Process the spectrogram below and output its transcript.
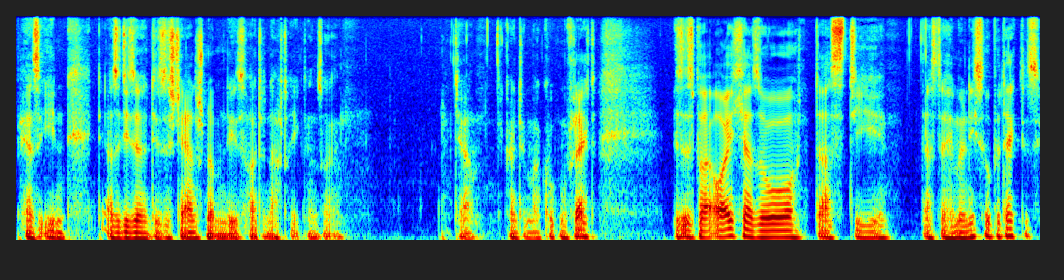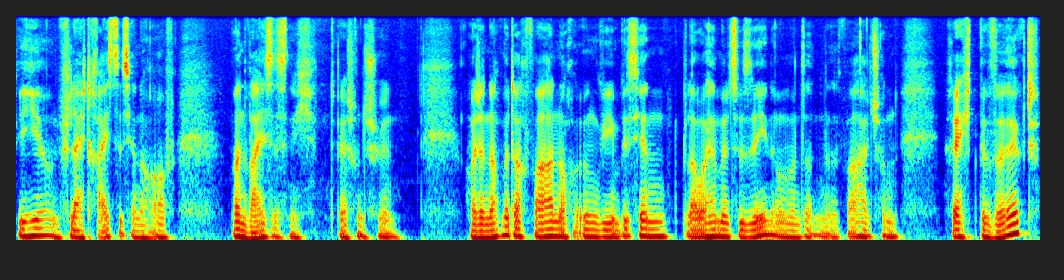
Perseiden, also diese, diese Sternschnuppen, die es heute Nacht regnen soll. Tja, könnt ihr mal gucken. Vielleicht ist es bei euch ja so, dass, die, dass der Himmel nicht so bedeckt ist wie hier und vielleicht reißt es ja noch auf. Man weiß es nicht. Wäre schon schön. Heute Nachmittag war noch irgendwie ein bisschen blauer Himmel zu sehen, aber man war halt schon recht bewölkt.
